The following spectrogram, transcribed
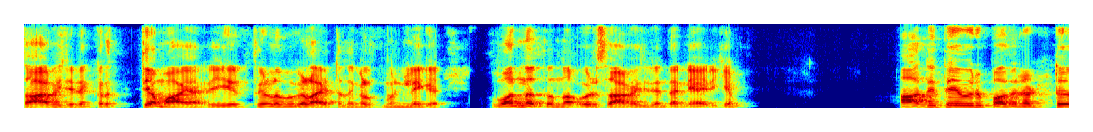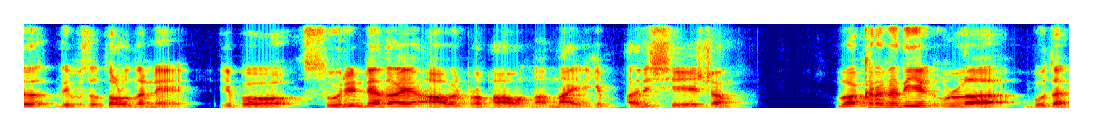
സാഹചര്യം കൃത്യമായ രീതിയിൽ തെളിവുകളായിട്ട് നിങ്ങൾക്ക് മുന്നിലേക്ക് വന്നെത്തുന്ന ഒരു സാഹചര്യം തന്നെയായിരിക്കും. ആദ്യത്തെ ഒരു പതിനെട്ട് ദിവസത്തോളം തന്നെ ഇപ്പോൾ സൂര്യന്റെതായ ആ ഒരു പ്രഭാവം നന്നായിരിക്കും. അതിനുശേഷം വക്രഗതിയിൽ ഉള്ള ബുധൻ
